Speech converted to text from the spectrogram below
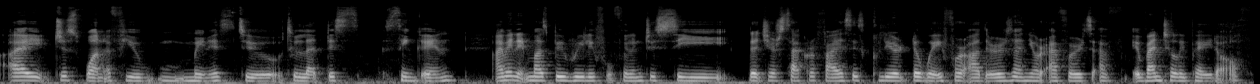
I just want a few minutes to to let this sink in. I mean, it must be really fulfilling to see that your sacrifices cleared the way for others and your efforts have eventually paid off.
